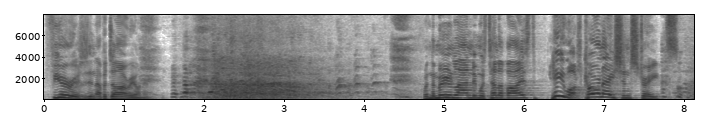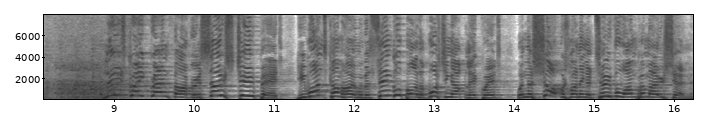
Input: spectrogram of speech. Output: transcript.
furious he didn't have a diary on him. when the moon landing was televised, he watched Coronation Street. Lou's great is so stupid, he once come home with a single bottle of washing up liquid when the shop was running a two for one promotion.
